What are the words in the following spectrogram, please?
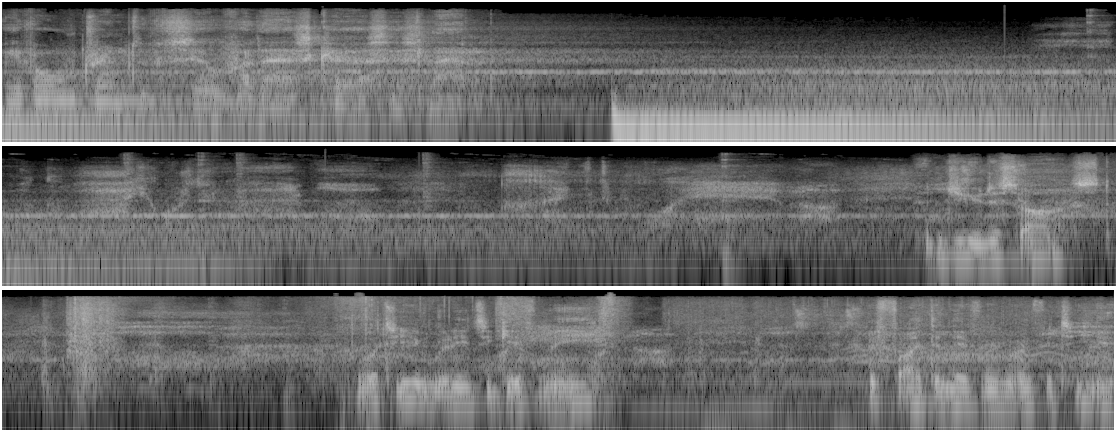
We've all dreamt of silver that has cursed this land. And Judas asked, What are you willing to give me if I deliver him over to you?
